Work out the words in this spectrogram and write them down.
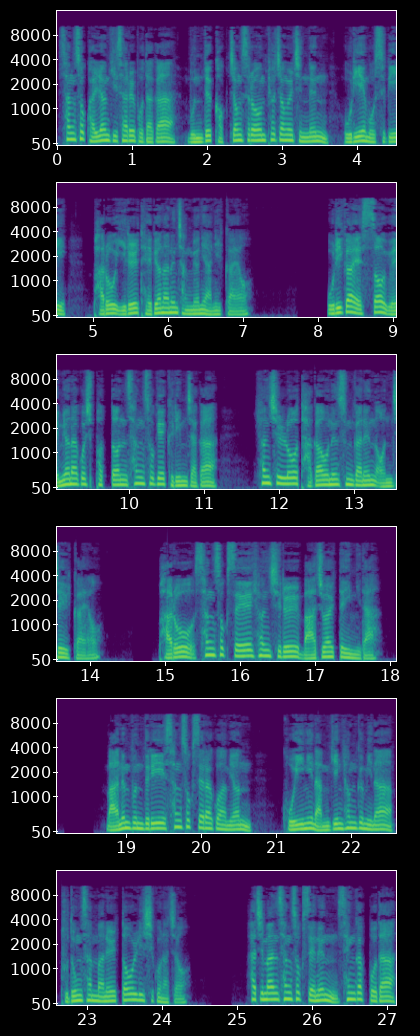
상속 관련 기사를 보다가 문득 걱정스러운 표정을 짓는 우리의 모습이 바로 이를 대변하는 장면이 아닐까요? 우리가 애써 외면하고 싶었던 상속의 그림자가 현실로 다가오는 순간은 언제일까요? 바로 상속세의 현실을 마주할 때입니다. 많은 분들이 상속세라고 하면 고인이 남긴 현금이나 부동산만을 떠올리시곤 하죠. 하지만 상속세는 생각보다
